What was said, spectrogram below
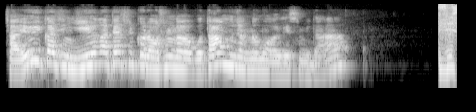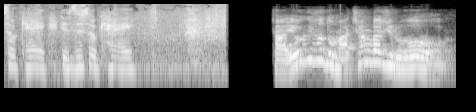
자, 여기까지는 이해가 됐을 거라고 생각하고 다음 문장 넘어가겠습니다. Is this okay? Is this okay? 자, 여기서도 마찬가지로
